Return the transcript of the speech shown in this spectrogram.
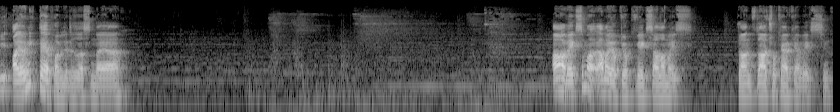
Bir Ionic de yapabiliriz aslında ya. Aa Vex'i? Ama yok yok Vex'i alamayız. Şu an daha çok erken Vex için.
